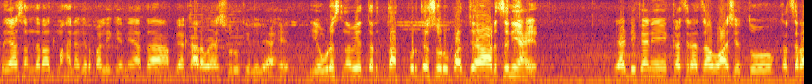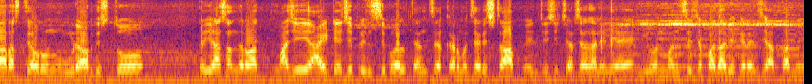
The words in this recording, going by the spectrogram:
तर या संदर्भात महानगरपालिकेने आता आपल्या कारवाया सुरू केलेल्या आहेत. एवढंच नव्हे तर तात्पुरत्या स्वरूपात ज्या अडचणी आहेत या ठिकाणी कचऱ्याचा वास येतो कचरा रस्त्यावरून उघड्यावर दिसतो तर या संदर्भात माझी आय टी आयचे प्रिन्सिपल त्यांचे कर्मचारी स्टाफ यांच्याशी चर्चा झालेली आहे. इवन मनसेच्या पदाधिकाऱ्यांशी आता मी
